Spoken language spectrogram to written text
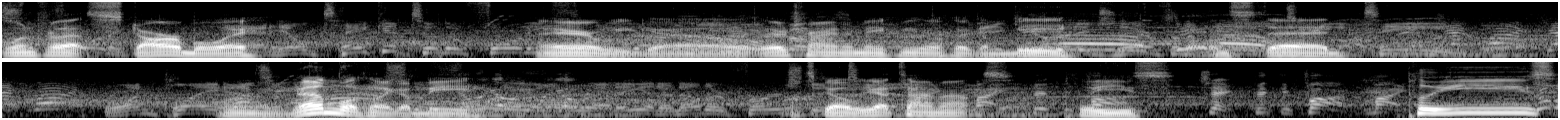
one for that star boy. There we go. They're trying to make me look like a B. Instead, I'm going to make them look like a B. Let's go. We got timeouts. Please. Please.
